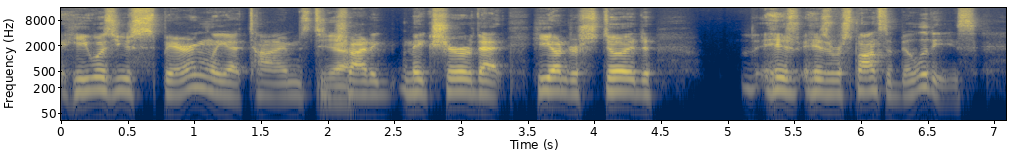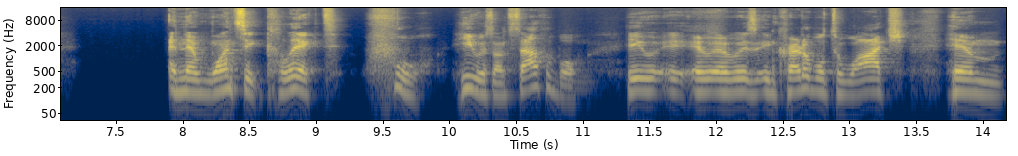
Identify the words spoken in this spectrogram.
he was used sparingly at times to Yeah. try to make sure that he understood his his responsibilities, and then once it clicked, whew, he was unstoppable. He it, it was incredible to watch him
